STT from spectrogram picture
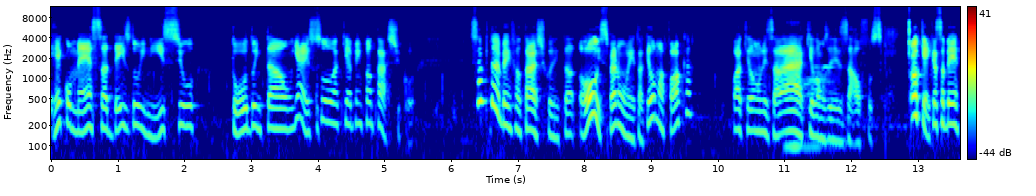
recomeça desde o início tudo, então, yeah, isso aqui é bem fantástico. Sabe que não é bem fantástico, então... Oh, espera um momento, aquilo é uma foca? Ou aquilo é um lisal... Ah, aquilo é um lisalfos. Ok, quer saber?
